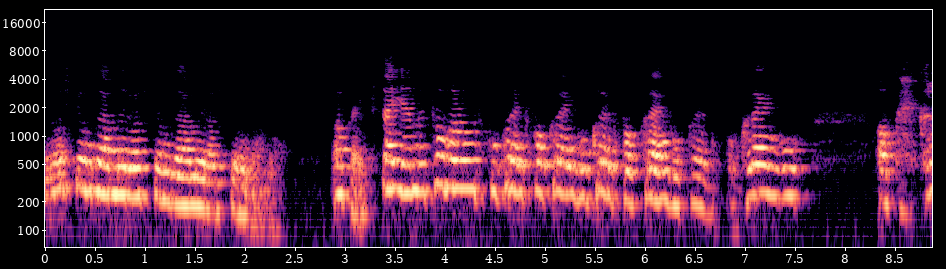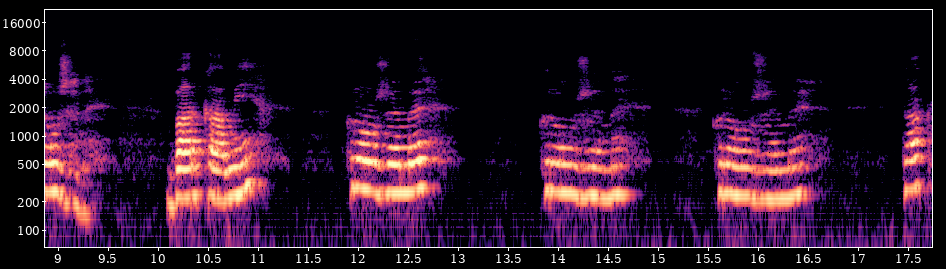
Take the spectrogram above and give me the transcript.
rozciągamy, rozciągamy, rozciągamy. Ok, wstajemy powolutku, kręg po kręgu, kręg po kręgu, kręg po kręgu. Ok, krążymy barkami, krążymy, krążymy, krążymy. Tak,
